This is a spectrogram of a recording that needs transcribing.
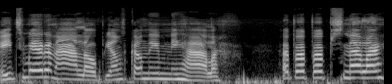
Iets meer een aanloop, anders kan hij hem niet halen. Hup, hup, hup, sneller.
